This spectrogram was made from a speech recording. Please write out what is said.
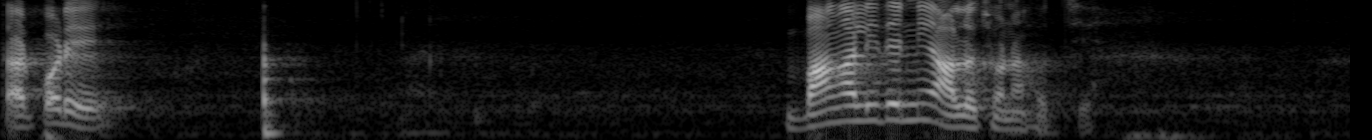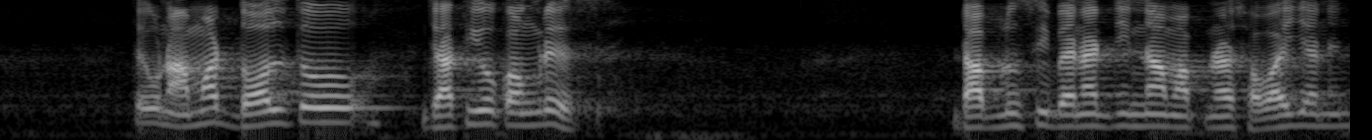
তারপরে বাঙালিদের নিয়ে আলোচনা হচ্ছে। দেখুন, আমার দল তো জাতীয় কংগ্রেস। ডাব্লুসি ব্যানার্জির নাম আপনারা সবাই জানেন।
